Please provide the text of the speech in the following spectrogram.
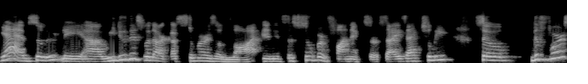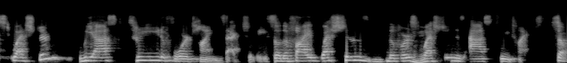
Yeah, absolutely. Uh, we do this with our customers a lot, and it's a super fun exercise, actually. So, the first question we ask three to four times, actually. So, the five questions, the 1st mm-hmm. question is asked three times. So,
